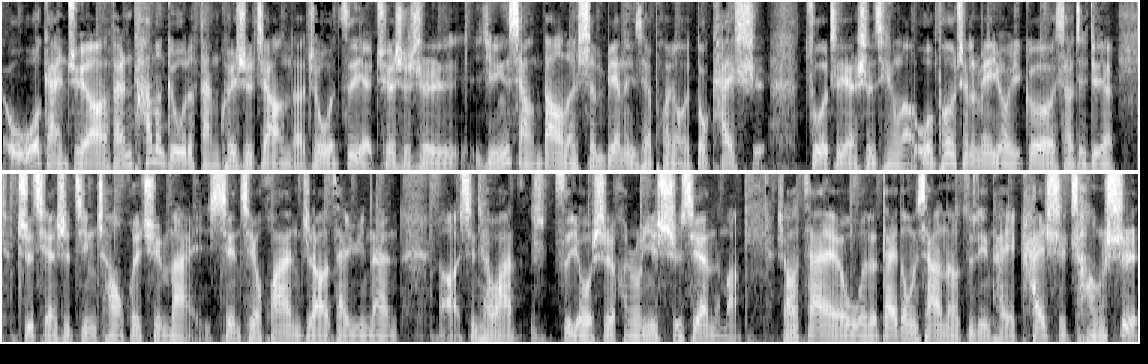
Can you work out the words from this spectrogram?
我感觉啊，反正他们给我的反馈是这样的，就我自己也确实是影响到了身边的一些朋友，都开始做这件事情了。我朋友圈里面有一个小姐姐，之前是经常会去买一些。鲜切花，你知道在云南啊，鲜切花自由是很容易实现的嘛。然后在我的带动下呢，最近他也开始尝试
